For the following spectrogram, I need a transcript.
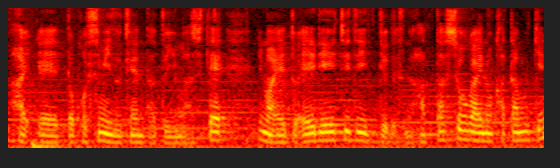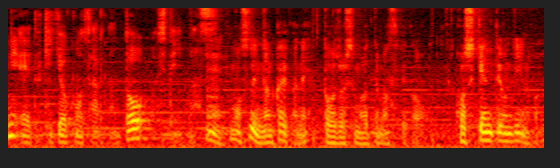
はい、えーと、小清水健太と言いまして今、えーと、ADHD っていうですね発達障害の方向けに、えーと、企業コンサルタントをしています、うん、もうすでに何回かね登場してもらってますけど古試験って呼んでいいのかな？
